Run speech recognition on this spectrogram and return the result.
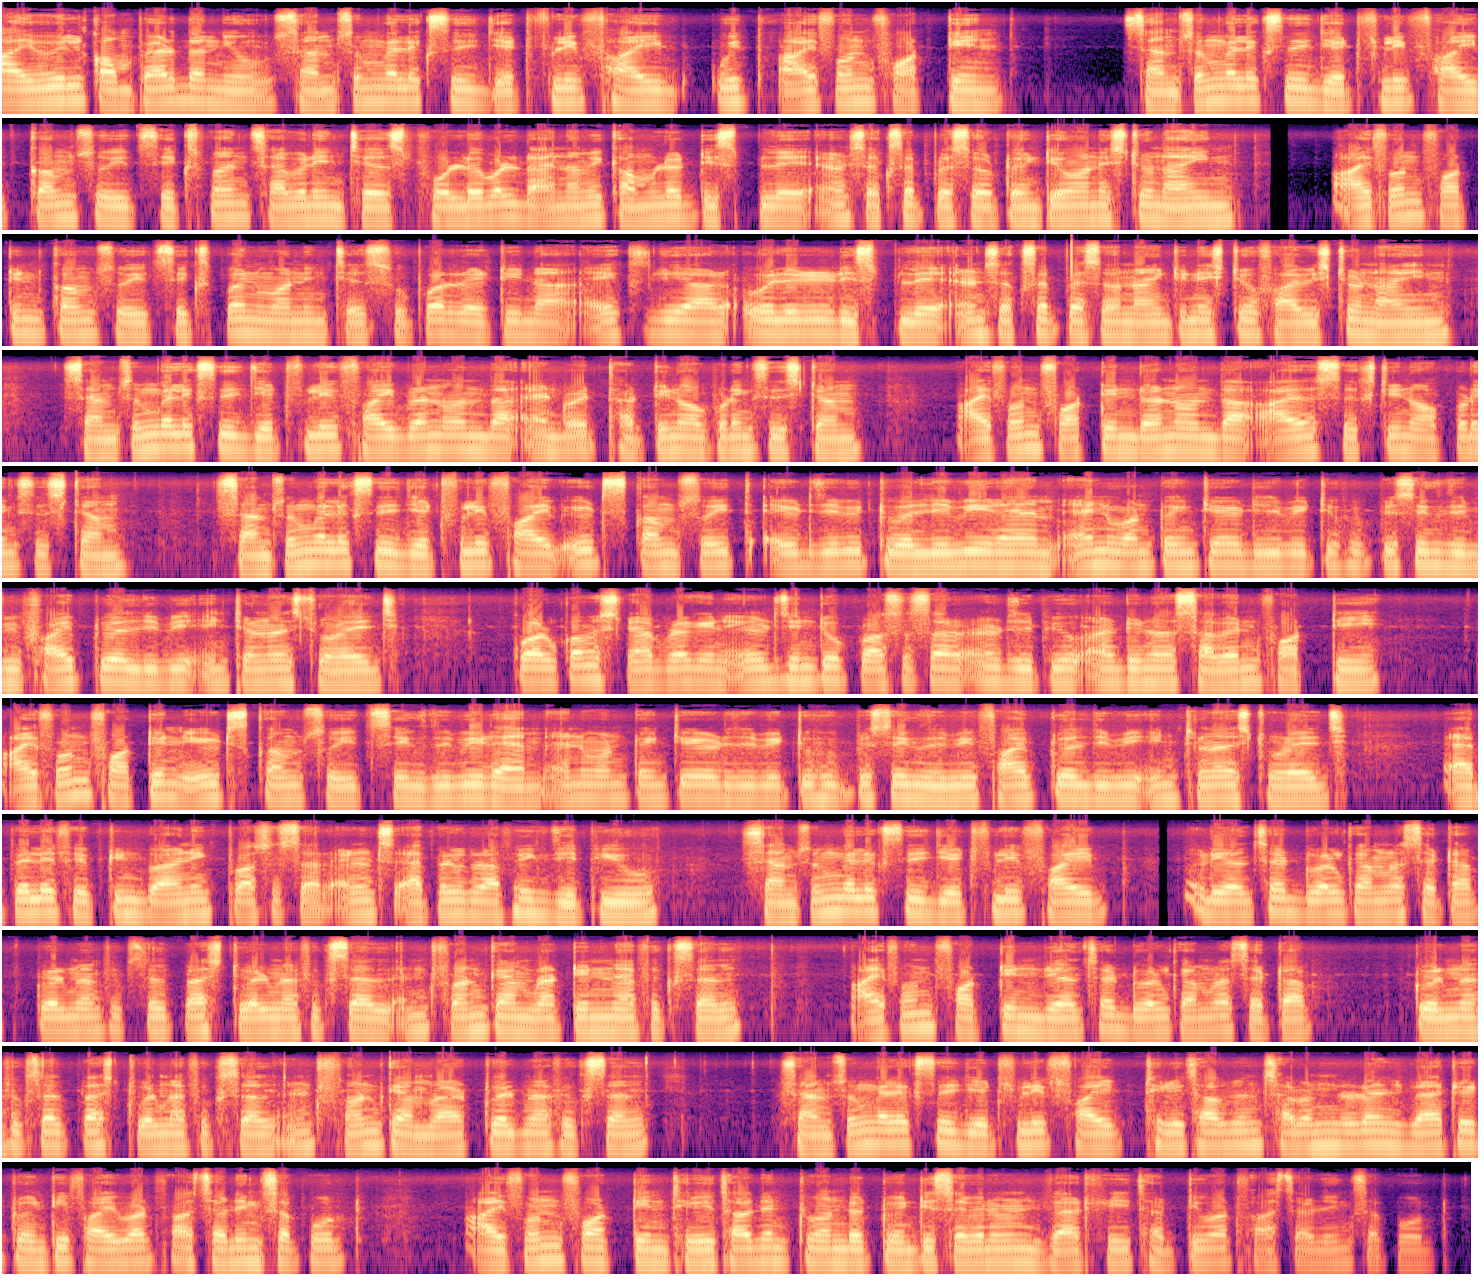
I will compare the new Samsung Galaxy Z Flip 5 with iPhone 14. Samsung Galaxy Z Flip 5 comes with 6.7 inches foldable dynamic AMOLED display and aspect ratio 21 to 9. iPhone 14 comes with 6.1 inches Super Retina XDR OLED display and aspect ratio 19 to 5 to 9. Samsung Galaxy Z Flip 5 run on the Android 13 operating system iPhone 14 run on the iOS 16 operating system. Samsung Galaxy Z Flip 5 it comes with 8GB 12GB RAM and 128GB 256GB 512GB internal storage. Qualcomm Snapdragon 8 Gen 2 processor and GPU Adreno 740. iPhone 14 it comes with 6GB RAM and 128GB 256GB 512GB internal storage. Apple A15 Bionic processor and its Apple Graphic GPU. Samsung Galaxy Z flip five rear set dual camera setup 12 megapixel plus 12 megapixel and front camera 10 megapixel iPhone 14 rear set dual camera setup 12 megapixel plus 12 megapixel and front camera 12 megapixel Samsung Galaxy Z flip five three thousand seven hundred and battery twenty five watt fast charging support iPhone fourteen three thousand two hundred twenty seven mAh battery thirty watt fast charging support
